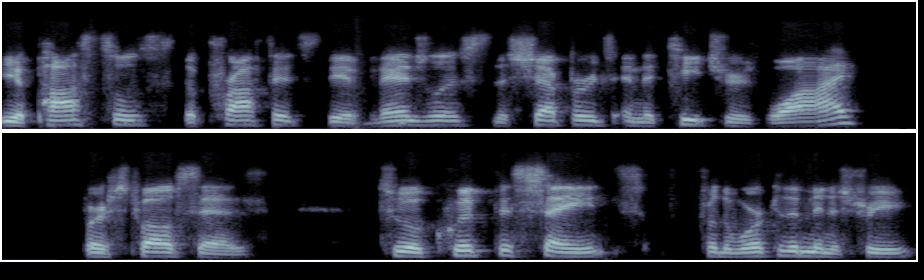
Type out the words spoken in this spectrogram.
the apostles, the prophets, the evangelists, the shepherds, and the teachers. Why? Verse 12 says, to equip the saints for the work of the ministry,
